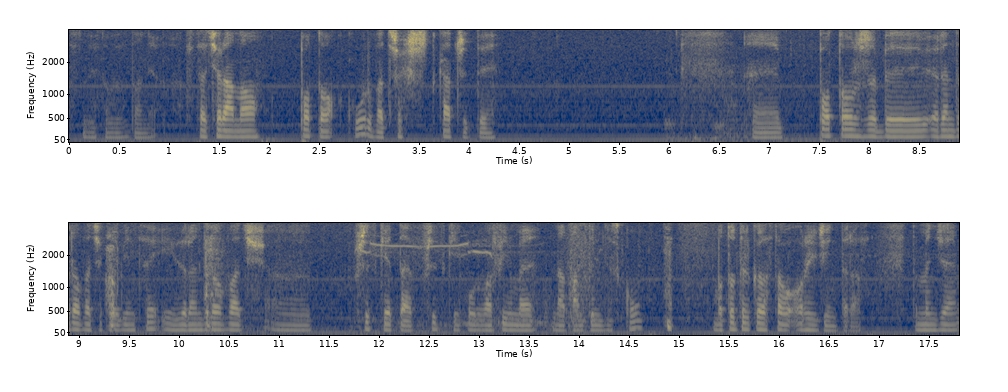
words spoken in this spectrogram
W sumie jest nowe zdanie. Wstać rano po to, kurwa, trzech szkaczy ty. Yy, po to, żeby renderować jak najwięcej i zrenderować y, wszystkie te, wszystkie kurwa filmy na tamtym dysku, bo to tylko zostało Origin teraz. To będzie,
